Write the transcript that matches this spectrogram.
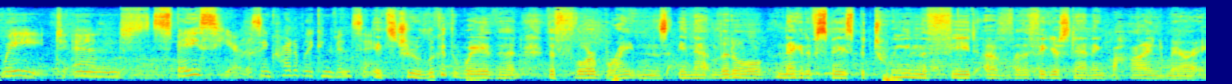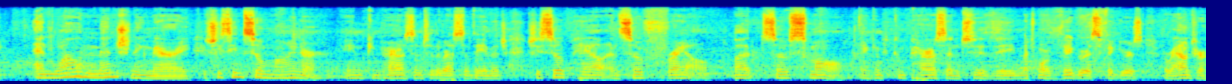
weight and space here that's incredibly convincing. It's true. Look at the way that the floor brightens in that little negative space between the feet of the figure standing behind Mary. And while I'm mentioning Mary, she seems so minor in comparison to the rest of the image. She's so pale and so frail, but so small in com- comparison to the much more vigorous figures around her,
